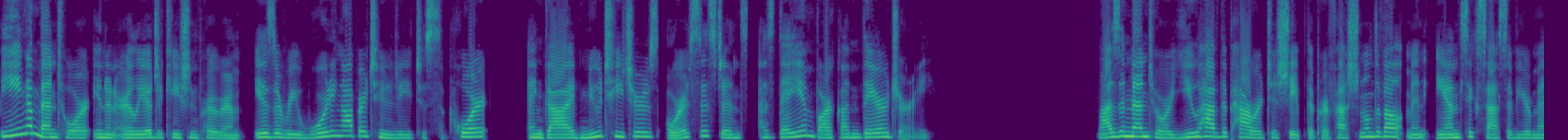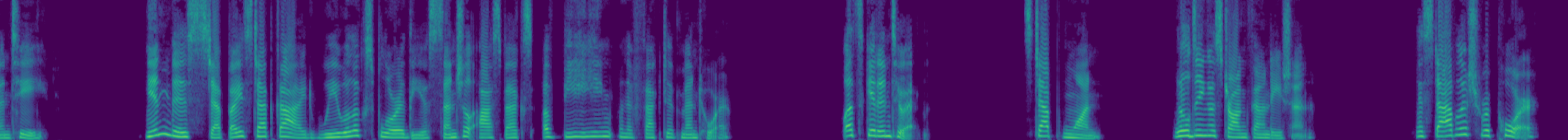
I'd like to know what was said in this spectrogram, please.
Being a mentor in an early education program is a rewarding opportunity to support and guide new teachers or assistants as they embark on their journey. As a mentor, you have the power to shape the professional development and success of your mentee. In this step by step guide, we will explore the essential aspects of being an effective mentor. Let's get into it. Step one building a strong foundation. Establish rapport.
